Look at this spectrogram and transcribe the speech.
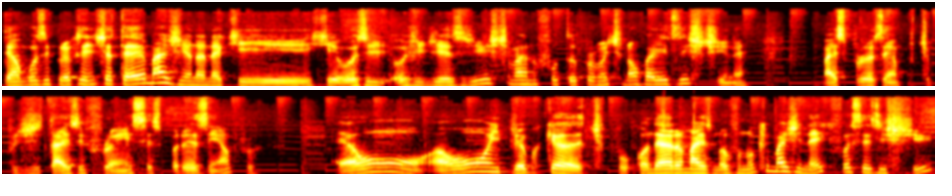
Tem alguns empregos que a gente até imagina, né, que, que hoje, hoje em dia existe, mas no futuro provavelmente não vai existir, né? Mas, por exemplo, tipo, digitais influencers, por exemplo, é um, é um emprego que, tipo, quando eu era mais novo, nunca imaginei que fosse existir.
